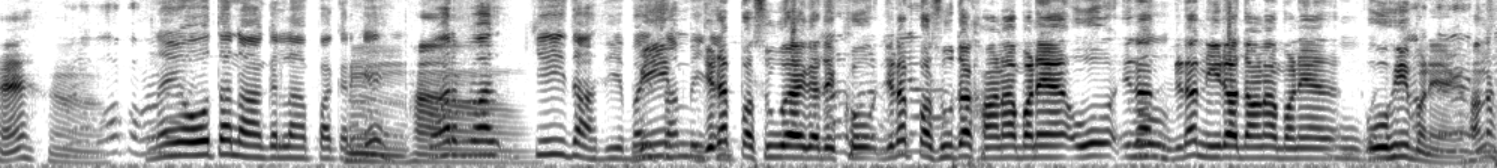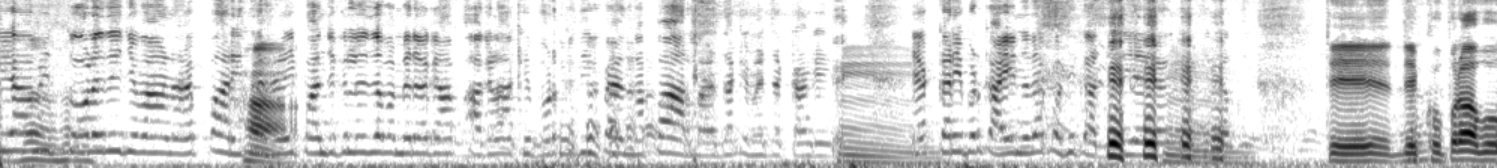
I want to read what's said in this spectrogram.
ਹੈ? ਹਾਂ। ਨਹੀਂ ਉਹ ਤਾਂ ਨਾ ਗੱਲਾਂ ਆਪਾਂ ਕਰਕੇ। ਪਰ ਬਸ ਦੱਸਦੀ ਹੈ ਬਾਈ ਸਮਝ ਜਿਹੜਾ ਪਸ਼ੂ ਹੈਗਾ ਦੇਖੋ ਜਿਹੜਾ ਪਸ਼ੂ ਦਾ ਖਾਣਾ ਬਣਿਆ ਉਹ ਇਹਦਾ ਜਿਹੜਾ ਨੀਰਾ ਦਾਣਾ ਬਣਿਆ ਉਹੀ ਬਣਿਆ ਹਨਾ। ਤੋਲੇ ਦੀ ਜਵਾਨ ਹੈ ਭਾਰੀ ਤਾਂ ਨਹੀਂ 5 ਕਿਲੋ ਦਾ ਮੇਰਾ ਅਗਾ- ਅਗਲਾ ਆਖੇ ਬੜਕਦੀ ਭੈਣ ਦਾ ਭਾਰ ਲੱਗਦਾ ਕਿਵੇਂ ਚੱਕਾਂਗੇ? ਹੂੰ। ਇੱਕ ਵਾਰੀ ਭੜਕਾਈ ਨਾ ਕੁਛ ਕਰਦੀ ਹੈ। ਤੇ ਦੇਖੋ ਭਰਾਵੋ,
